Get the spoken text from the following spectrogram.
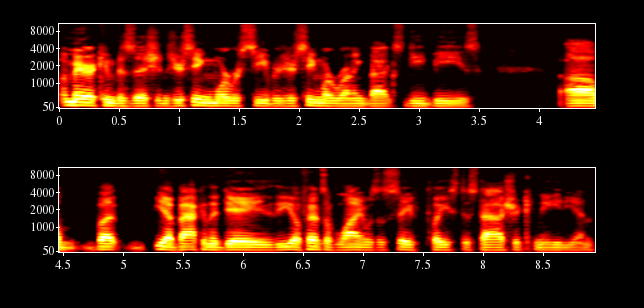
American positions. You're seeing more receivers, you're seeing more running backs, DBs. Um, but yeah, back in the day, the offensive line was a safe place to stash a Canadian.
